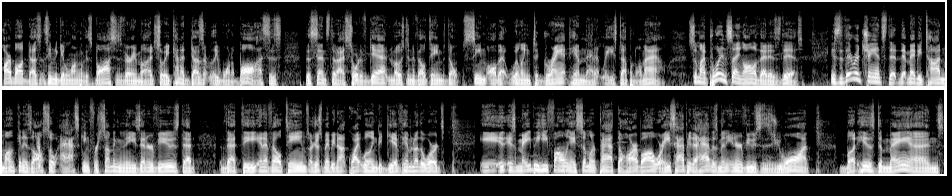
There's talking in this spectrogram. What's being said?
Harbaugh doesn't seem to get along with his bosses very much, so he kind of doesn't really want a boss, is the sense that I sort of get. And most NFL teams don't seem all that willing to grant him that, at least up until now. So, my point in saying all of that is this is there a chance that, that maybe Todd Monken is also asking for something in these interviews that that the NFL teams are just maybe not quite willing to give him? In other words, is maybe he following a similar path to Harbaugh, where he's happy to have as many interviews as you want, but his demands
